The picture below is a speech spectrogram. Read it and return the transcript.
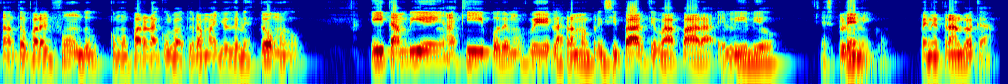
tanto para el fondo como para la curvatura mayor del estómago. Y también aquí podemos ver la rama principal que va para el hilio esplénico, penetrando acá.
